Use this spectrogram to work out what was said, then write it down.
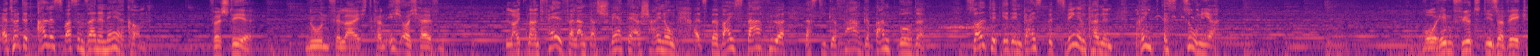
Er tötet alles, was in seine Nähe kommt. Verstehe. Nun, vielleicht kann ich euch helfen. Leutnant Fell verlangt das Schwert der Erscheinung als Beweis dafür, dass die Gefahr gebannt wurde. Solltet ihr den Geist bezwingen können, bringt es zu mir. Wohin führt dieser Weg?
